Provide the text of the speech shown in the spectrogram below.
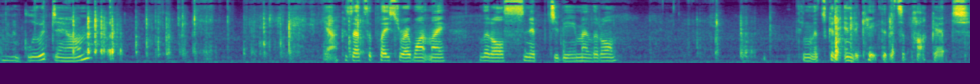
I'm gonna glue it down. Yeah, because that's the place where I want my little snip to be, my little thing that's gonna indicate that it's a pocket.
